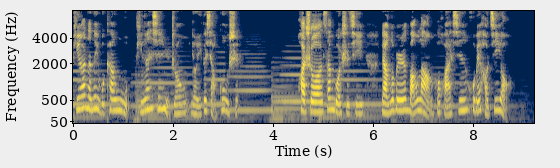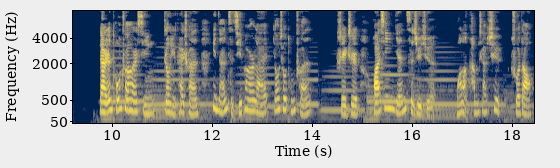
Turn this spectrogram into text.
平安的内部刊物《平安心语》中有一个小故事。话说三国时期，两个文人王朗和华歆互为好基友，俩人同船而行，正欲开船，一男子急奔而来，要求同船。谁知华歆严词拒绝，王朗看不下去，说道：“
